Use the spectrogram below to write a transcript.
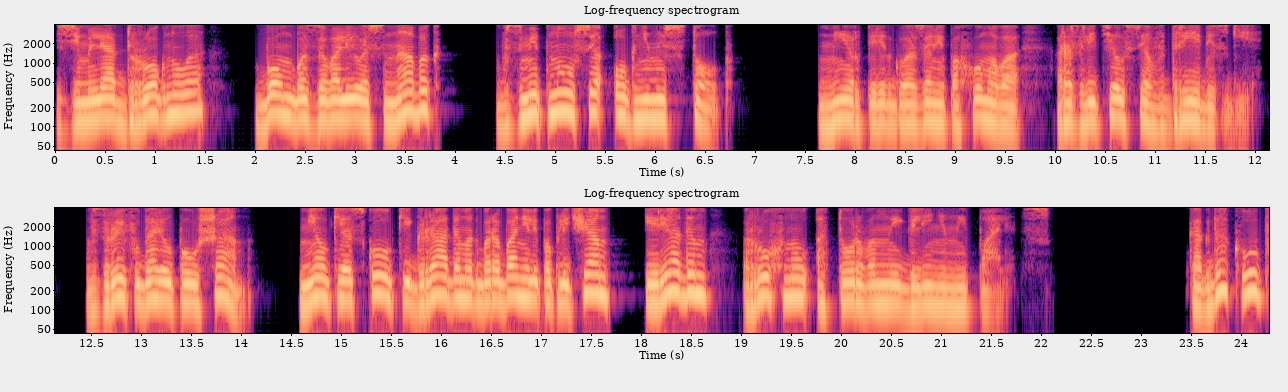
Земля дрогнула, бомба завалилась на бок, взметнулся огненный столб. Мир перед глазами Пахомова разлетелся в дребезги. Взрыв ударил по ушам, мелкие осколки градом отбарабанили по плечам, и рядом рухнул оторванный глиняный палец. Когда клуб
